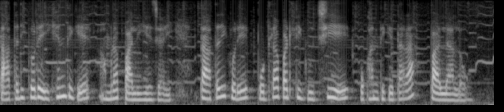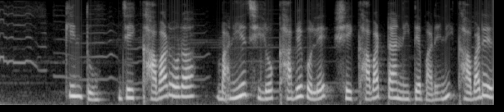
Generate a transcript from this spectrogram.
তাড়াতাড়ি করে এখান থেকে আমরা পালিয়ে যাই। তাড়াতাড়ি করে পোটলা পাটলি গুছিয়ে ওখান থেকে তারা পালালো। কিন্তু যেই খাবার ওরা বানিয়েছিল খাবে বলে সেই খাবারটা নিতে পারেনি। খাবারের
